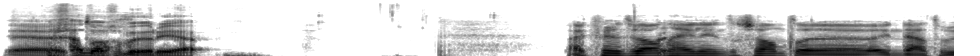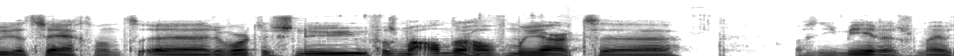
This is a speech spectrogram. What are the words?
eh, dat gaat wel toch. gebeuren, ja. Maar ik vind het wel een hele interessante, eh, inderdaad, hoe je dat zegt. Want eh, er wordt dus nu volgens mij anderhalf miljard, eh als het niet meer is, maar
